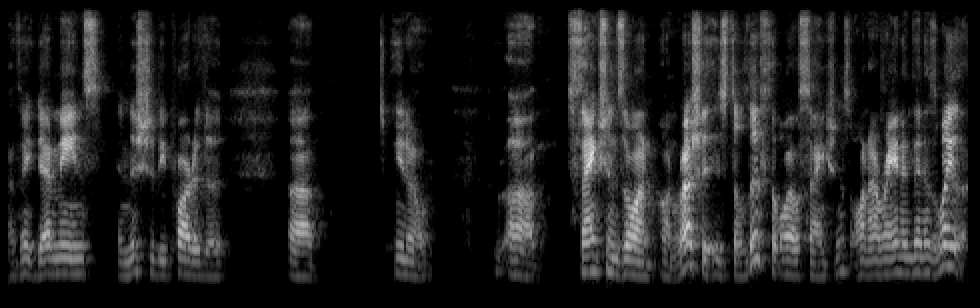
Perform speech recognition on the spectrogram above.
I think that means, and this should be part of the, uh, you know, uh, sanctions on on Russia is to lift the oil sanctions on Iran and Venezuela.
